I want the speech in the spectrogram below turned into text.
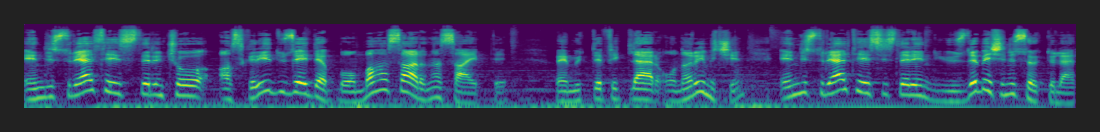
endüstriyel tesislerin çoğu asgari düzeyde bomba hasarına sahipti ve müttefikler onarım için endüstriyel tesislerin %5'ini söktüler.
